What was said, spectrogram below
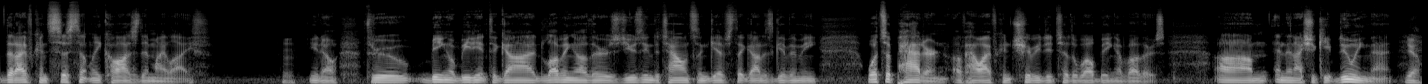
that I've consistently caused in my life? you know, through being obedient to God, loving others, using the talents and gifts that God has given me. What's a pattern of how I've contributed to the well being of others? Um, and then I should keep doing that. Yeah.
